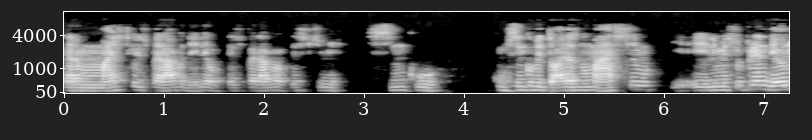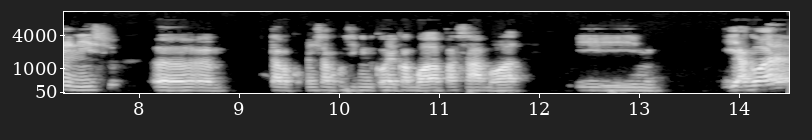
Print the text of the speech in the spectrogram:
Era mais do que eu esperava dele, eu, esperava esse time cinco, com cinco vitórias no máximo. E ele me surpreendeu no início. Uh, tava, a gente estava conseguindo correr com a bola, passar a bola. E, e agora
